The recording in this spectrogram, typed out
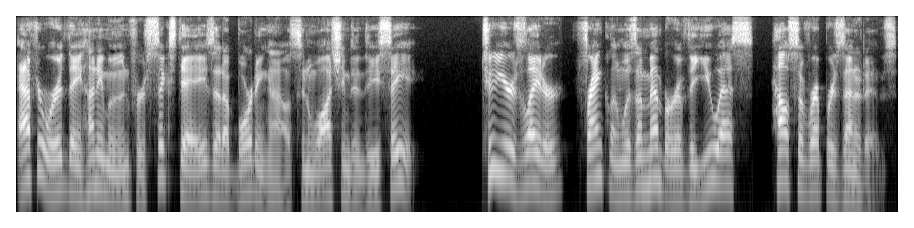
Afterward, they honeymooned for six days at a boarding house in Washington, D.C. Two years later, Franklin was a member of the U.S. House of Representatives,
